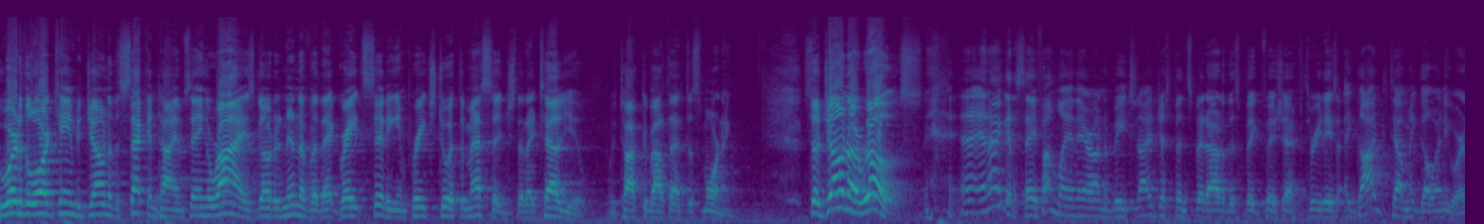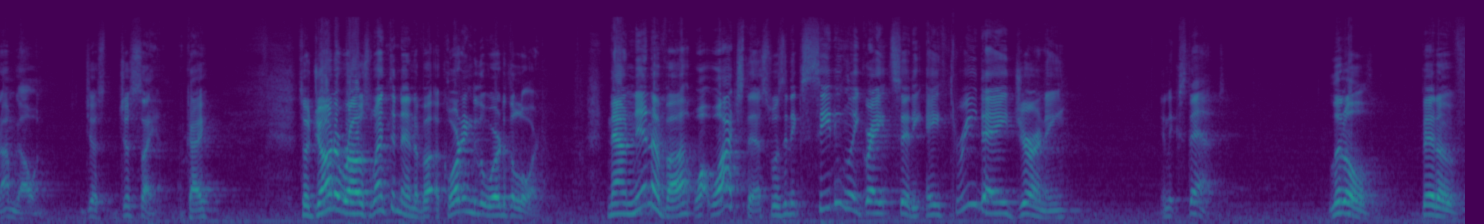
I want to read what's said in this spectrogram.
The word of the Lord came to Jonah the second time, saying, Arise, go to Nineveh, that great city, and preach to it the message that I tell you. We talked about that this morning. So Jonah arose. And I got to say, if I'm laying there on the beach and I've just been spit out of this big fish after three days, God could tell me go anywhere, and I'm going. Just, just saying, okay? So Jonah rose, went to Nineveh, according to the word of the Lord. Now, Nineveh, watch this, was an exceedingly great city, a three day journey in extent. Little bit of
